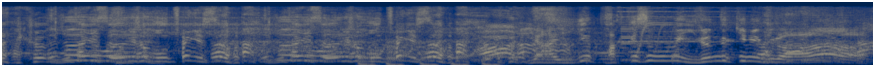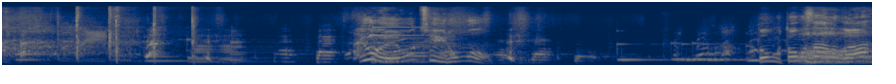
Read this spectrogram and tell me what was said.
아, 나 그거 못하겠어. 여기서 못하겠어. 못하겠어. 여기서 못하겠어. 야, 이게 밖에서 보면 이런 느낌이구나. 이거 왜 못해 이런 거? 똥, 똥 싸는 거야?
